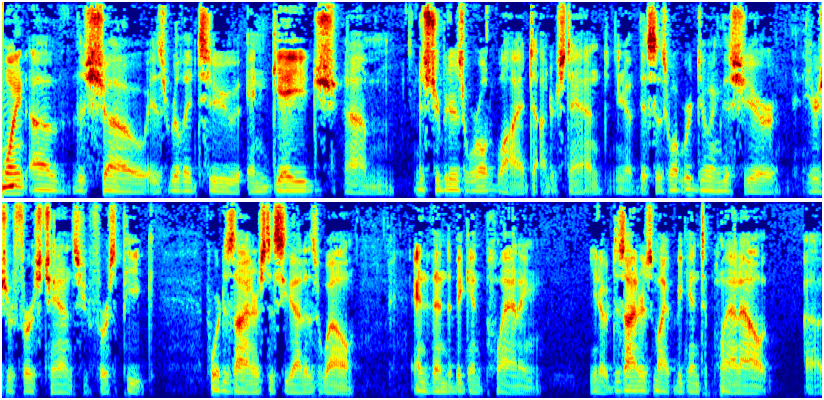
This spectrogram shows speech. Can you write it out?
point of the show is really to engage um, distributors worldwide to understand, you know, this is what we're doing this year. Here's your first chance, your first peek for designers to see that as well, and then to begin planning. You know, designers might begin to plan out uh,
